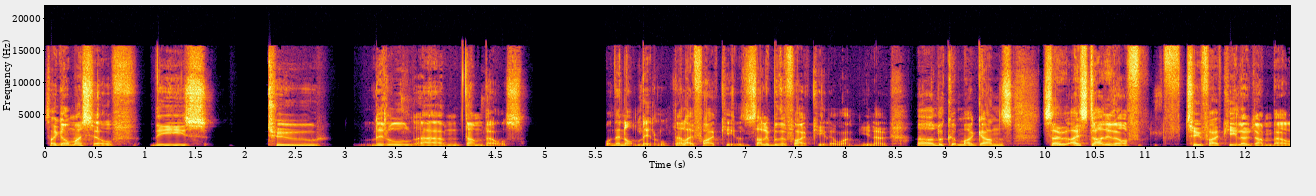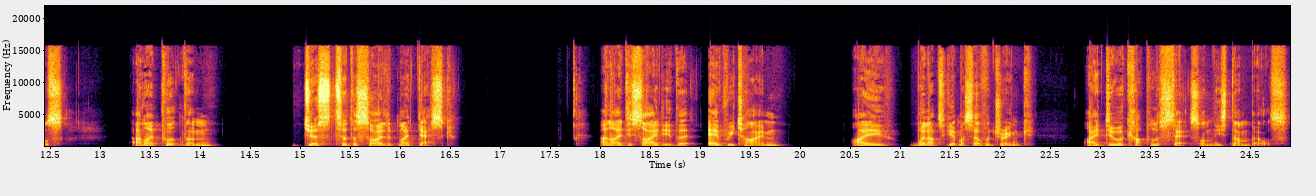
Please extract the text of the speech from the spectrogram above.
So I got myself these two little um, dumbbells. Well, they're not little. They're like five kilos. Started with a five kilo one, you know. Oh, look at my guns. So I started off two five kilo dumbbells and I put them just to the side of my desk. And I decided that every time I went up to get myself a drink, I'd do a couple of sets on these dumbbells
